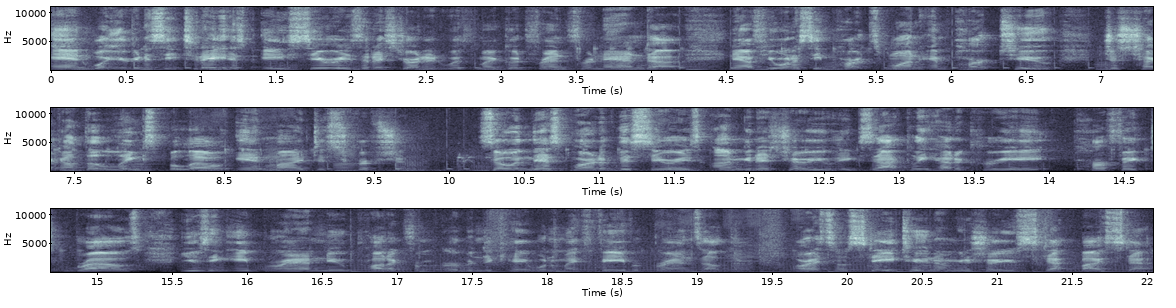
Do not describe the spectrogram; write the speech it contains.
And what you're gonna see today is a series that I started with my good friend Fernanda. Now if you wanna see parts one and part two, just check out the links below in my description. So in this part of this series, I'm gonna show you exactly how to create perfect brows using a brand new product from Urban Decay, one of my favorite brands out there. All right, so stay tuned. I'm going to show you step by step.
